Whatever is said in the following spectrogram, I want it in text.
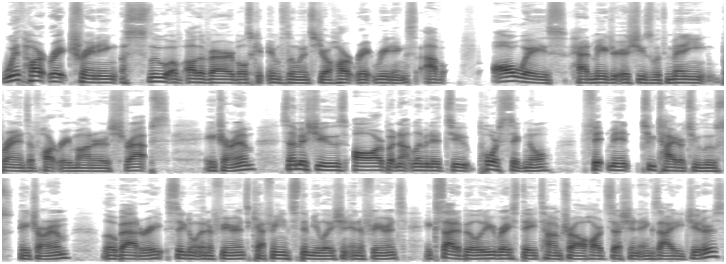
With heart rate training, a slew of other variables can influence your heart rate readings. I've always had major issues with many brands of heart rate monitors, straps, HRM. Some issues are, but not limited to, poor signal, fitment, too tight or too loose, HRM, low battery, signal interference, caffeine stimulation interference, excitability, race day, time trial, hard session, anxiety, jitters,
